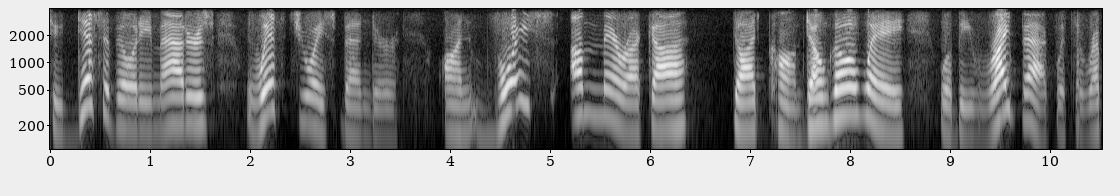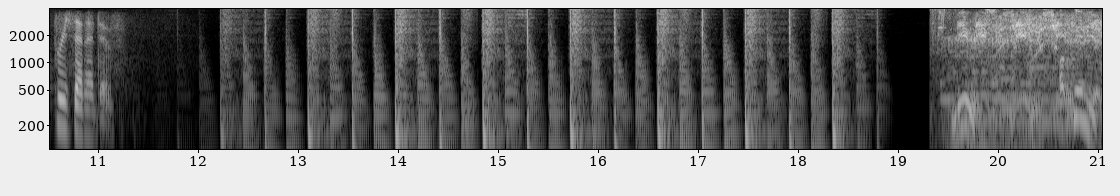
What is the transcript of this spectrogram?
to Disability Matters with Joyce Bender on voiceamerica.com. Don't go away. We'll be right back with the representative. News, opinion,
